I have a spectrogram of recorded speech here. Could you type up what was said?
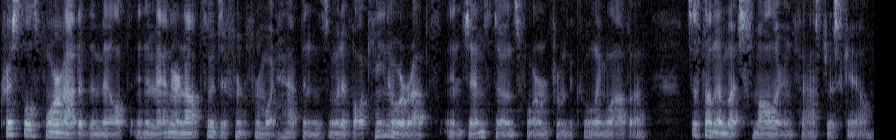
crystals form out of the melt in a manner not so different from what happens when a volcano erupts and gemstones form from the cooling lava, just on a much smaller and faster scale.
